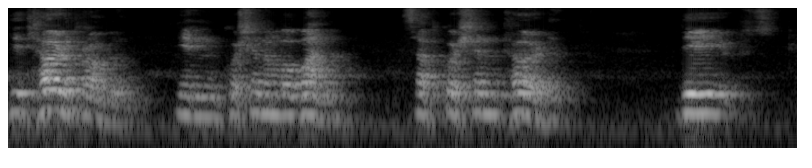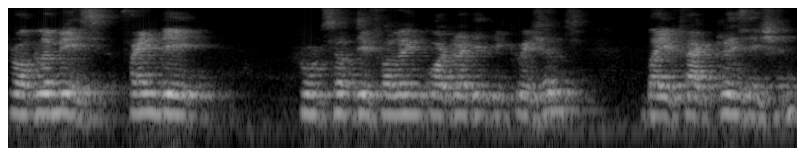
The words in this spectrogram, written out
the third problem in question number one, sub question third, the problem is find the roots of the following quadratic equations by factorization.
